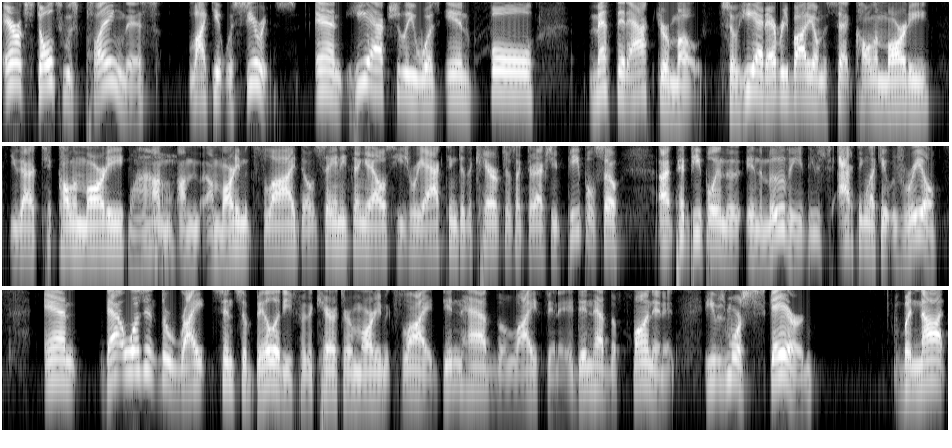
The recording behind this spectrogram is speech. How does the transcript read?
Eric Stoltz was playing this like it was serious, and he actually was in full method actor mode. So he had everybody on the set call him Marty. You got to call him Marty. Wow. I'm, I'm, I'm Marty McFly. Don't say anything else. He's reacting to the characters like they're actually people. So uh, people in the in the movie, he was acting like it was real, and that wasn't the right sensibility for the character of Marty McFly. It didn't have the life in it. It didn't have the fun in it. He was more scared, but not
